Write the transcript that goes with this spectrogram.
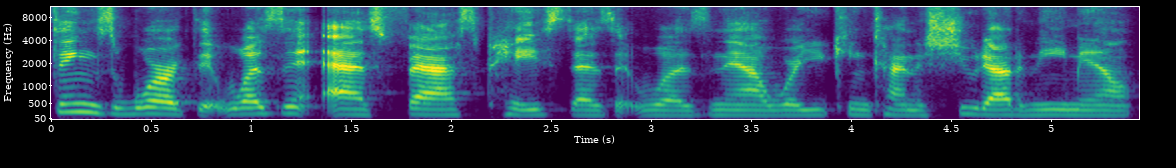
things worked, it wasn't as fast paced as it was now, where you can kind of shoot out an email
